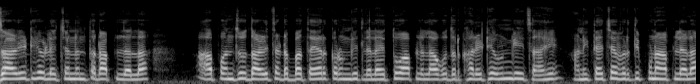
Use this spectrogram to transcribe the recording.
जाळी ठेवल्याच्या नंतर आपल्याला आपण जो डाळीचा डब्बा तयार करून घेतलेला आहे तो आपल्याला अगोदर खाली ठेवून घ्यायचा आहे आणि त्याच्यावरती पुन्हा आपल्याला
